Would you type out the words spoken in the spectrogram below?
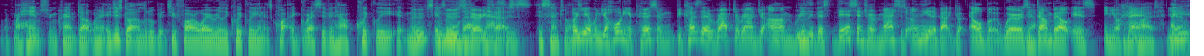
like my hamstring cramped up when it, it just got a little bit too far away really quickly, and it's quite aggressive in how quickly it moves. 'cause moves very mass fast. Is, is centralized. But yeah, when you're holding a person, because they're wrapped around your arm, really this their center of mass is only at about your elbow, whereas Mm. Yeah. a dumbbell is in your hand. Yeah. And you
